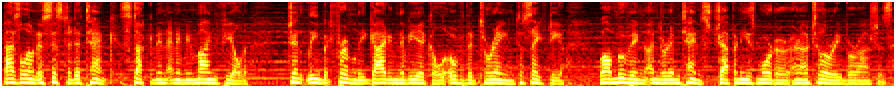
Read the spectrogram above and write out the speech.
Basilone assisted a tank stuck in an enemy minefield, gently but firmly guiding the vehicle over the terrain to safety while moving under intense Japanese mortar and artillery barrages.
